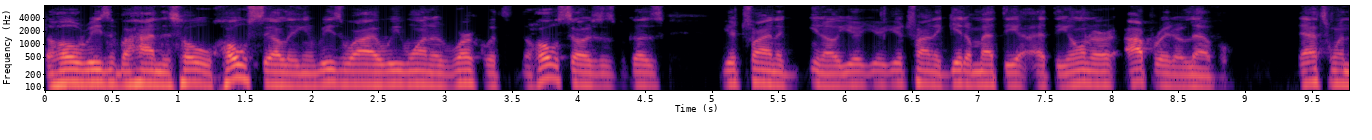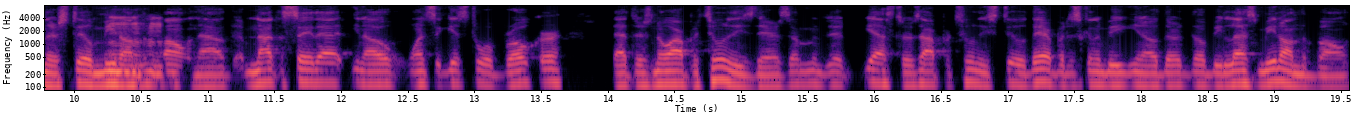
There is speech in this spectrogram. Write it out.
the whole reason behind this whole wholesaling and reason why we want to work with the wholesalers is because you're trying to, you know, you're you're, you're trying to get them at the at the owner operator level. That's when there's still meat mm-hmm. on the mm-hmm. bone. Now, not to say that you know once it gets to a broker, that there's no opportunities there. So I mean, yes, there's opportunities still there, but it's going to be, you know, there, there'll be less meat on the bone.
